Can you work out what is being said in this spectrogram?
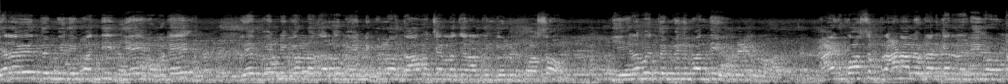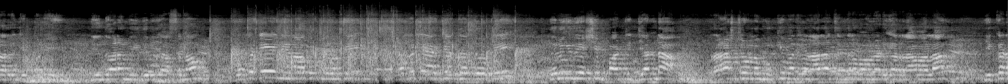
ఇరవై తొమ్మిది మంది ధ్యేయం ఒకటే. రేపు ఎన్నికల్లో జరగబోయే ఎన్నికల్లో దామచర్ల జనార్దన్ గెలుపు కోసం ఈ ఇరవై తొమ్మిది మంది ఆయన కోసం ప్రాణాలు ఇవ్వడానికైనా రెడీగా ఉంటారని చెప్పని దీని ద్వారా మీకు తెలియజేస్తున్నాం. ఒకటే నినాదంతో ఒకటే అజెండాతో తెలుగుదేశం పార్టీ జెండా రాష్ట్రంలో ముఖ్యమంత్రి నారా చంద్రబాబు నాయుడు గారు రావాలా? ఇక్కడ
